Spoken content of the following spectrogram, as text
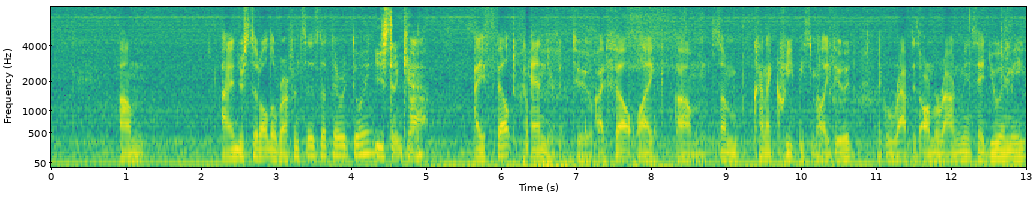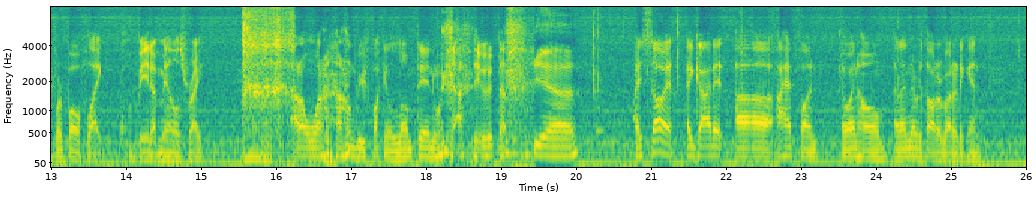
Um, I understood all the references that they were doing. You just didn't care. Uh, I felt pandered to. I felt like um, some kind of creepy, smelly dude like wrapped his arm around me and said, "You and me, we're both like beta males, right?" I don't want. I don't be fucking lumped in with that dude. That's, yeah. I saw it. I got it. Uh, I had fun. I went home and I never thought about it again,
